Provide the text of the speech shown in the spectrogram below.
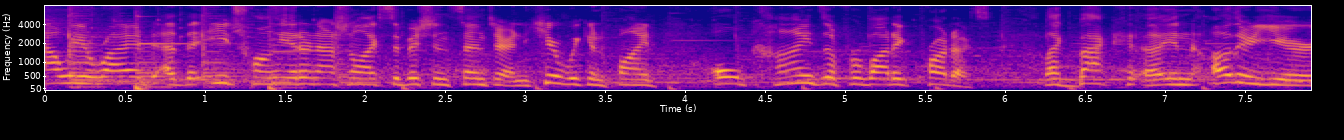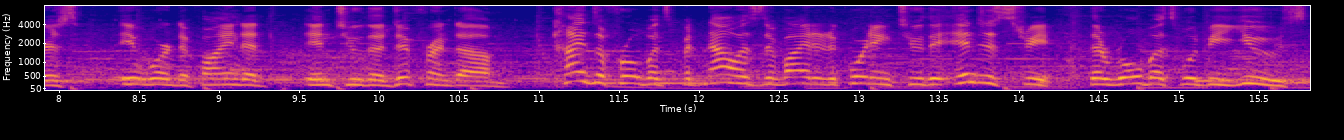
Now we arrived at the Yichuang International Exhibition Center and here we can find all kinds of robotic products. Like back uh, in other years, it were divided into the different um, kinds of robots, but now it's divided according to the industry that robots would be used.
